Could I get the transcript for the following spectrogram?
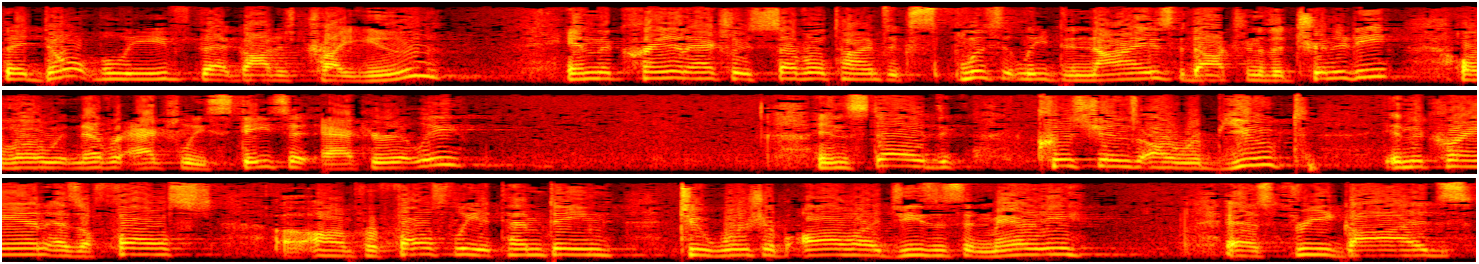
they don't believe that God is triune. And the Quran actually several times explicitly denies the doctrine of the Trinity, although it never actually states it accurately. Instead, Christians are rebuked in the Quran as a false, uh, um, for falsely attempting to worship Allah, Jesus, and Mary as three gods.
